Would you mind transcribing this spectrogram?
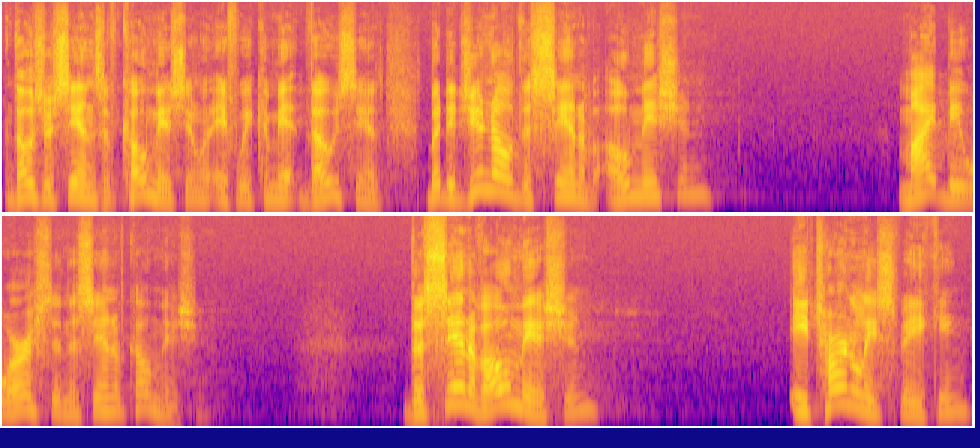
those are sins of commission if we commit those sins. But did you know the sin of omission might be worse than the sin of commission? The sin of omission, eternally speaking,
